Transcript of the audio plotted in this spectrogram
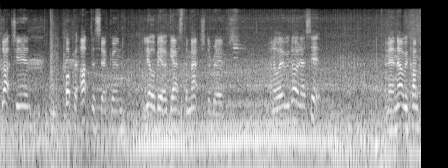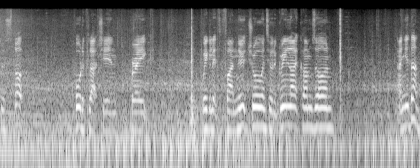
clutch in, pop it up to second, little bit of gas to match the revs. And away we go, that's it. And then now we come to a stop, pull the clutch in, brake, wiggle it to find neutral until the green light comes on, and you're done.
